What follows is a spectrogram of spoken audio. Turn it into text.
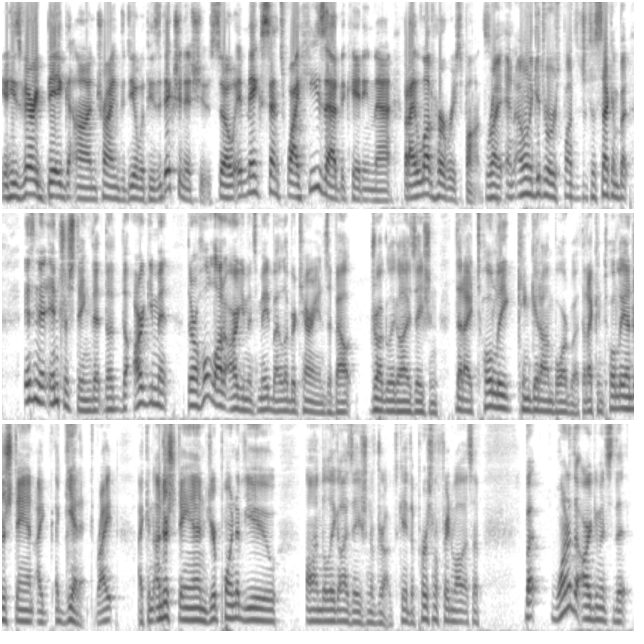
you know, he's very big on trying to deal with these addiction issues. So it makes sense why he's advocating that. But I love her response. Right, and I want to get to a response in just a second, but isn't it interesting that the the argument there are a whole lot of arguments made by libertarians about drug legalization that I totally can get on board with, that I can totally understand. I, I get it, right? I can understand your point of view on the legalization of drugs, okay, the personal freedom, all that stuff. But one of the arguments that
